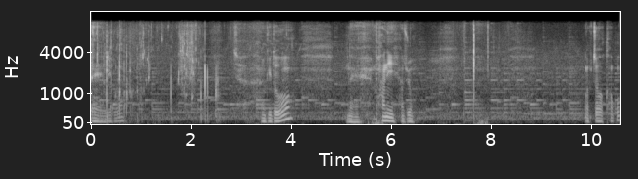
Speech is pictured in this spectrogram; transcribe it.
네 여기도 자, 여기도 네 판이 아주 넓적하고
